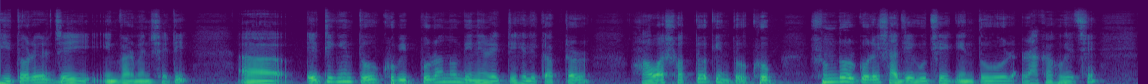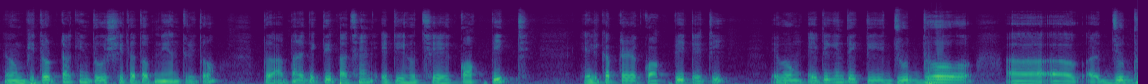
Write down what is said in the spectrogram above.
ভিতরের যেই এনভায়রনমেন্ট সেটি। এটি কিন্তু খুবই পুরানো দিনের একটি হেলিকপ্টার হওয়া সত্ত্বেও কিন্তু খুব সুন্দর করে সাজিয়ে গুছিয়ে কিন্তু রাখা হয়েছে এবং ভিতরটা কিন্তু শীতাতপ নিয়ন্ত্রিত। তো আপনারা দেখতেই পাচ্ছেন, এটি হচ্ছে ককপিট হেলিকপ্টারের ককপিট এটি এবং এটি কিন্তু একটি যুদ্ধ যুদ্ধ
